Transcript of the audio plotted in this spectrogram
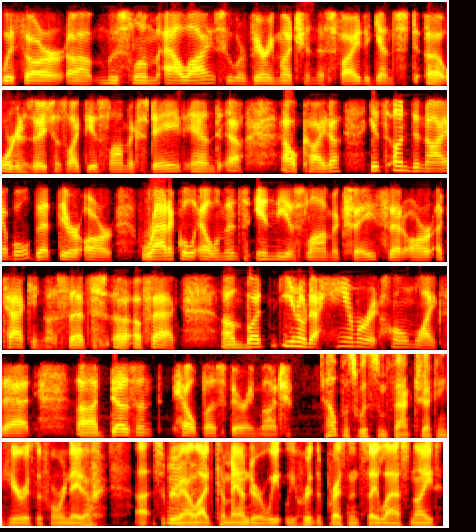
with our uh, Muslim allies who are very much in this fight against uh, organizations like the Islamic State and uh, Al Qaeda. It's undeniable that there are radical elements in the Islamic faith that are attacking us. That's uh, a fact. Um, but you know, to hammer it home like that doesn't help us very much much. Help us with some fact checking here as the former NATO uh, Supreme mm-hmm. Allied Commander. We, we heard the President say last night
